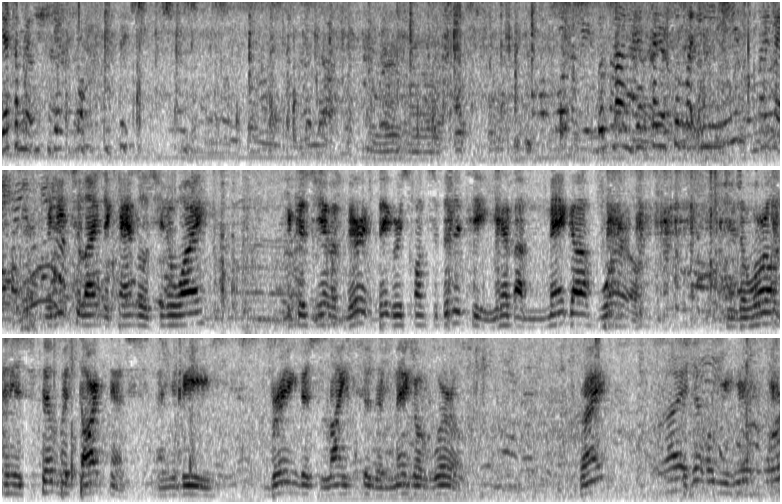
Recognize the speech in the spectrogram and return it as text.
Yes, I'm, yes, Ba't nandiyan kayo? We need to light the candles. You know why? Because you have a very big responsibility. You have a mega world. And the world is filled with darkness. And you be bring this light to the mega world. Right? Right. Is that what you're here for?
